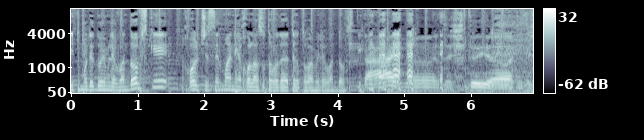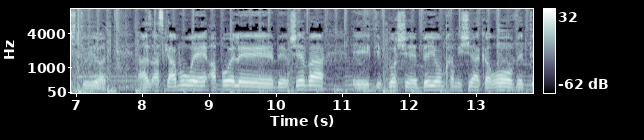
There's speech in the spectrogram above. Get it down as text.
התמודדו עם לבנדובסקי, יכול להיות שסלמני יכול לעשות עבודה יותר טובה מלבנדובסקי. די, נו, איזה שטויות, איזה שטויות. אז, אז כאמור, אה, הפועל אה, באר שבע אה, תפגוש ביום חמישי הקרוב את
